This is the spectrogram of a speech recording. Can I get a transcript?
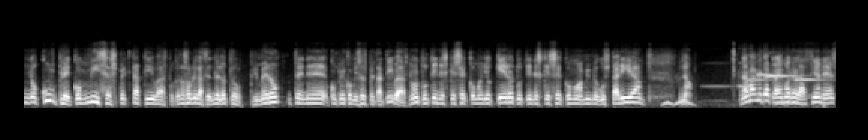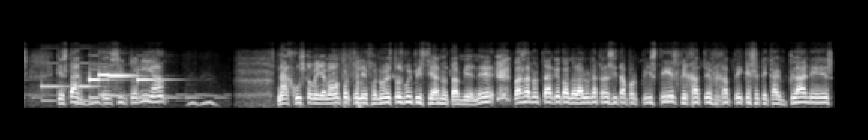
no cumple con mis expectativas? Porque no es obligación del otro. Primero, tener, cumplir con mis expectativas, ¿no? Tú tienes que ser como yo quiero, tú tienes que ser como a mí me gustaría. No. Normalmente atraemos relaciones que están en sintonía Nah, justo me llamaban por teléfono. Esto es muy pisciano también, ¿eh? Vas a notar que cuando la luna transita por Piscis, fíjate, fíjate que se te caen planes,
